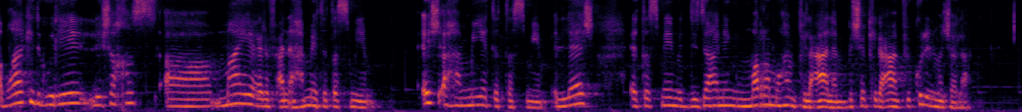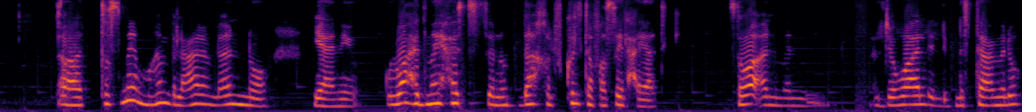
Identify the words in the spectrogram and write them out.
أبغاك تقولي لشخص آه ما يعرف عن أهمية التصميم. إيش أهمية التصميم؟ ليش التصميم الديزايننج مرة مهم في العالم بشكل عام في كل المجالات؟ التصميم مهم بالعالم لأنه يعني كل واحد ما يحس إنه داخل في كل تفاصيل حياتك سواء من الجوال اللي بنستعمله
